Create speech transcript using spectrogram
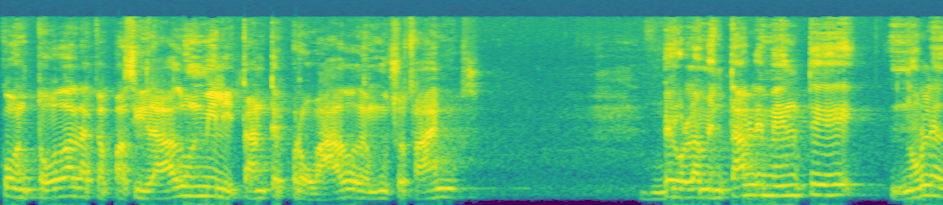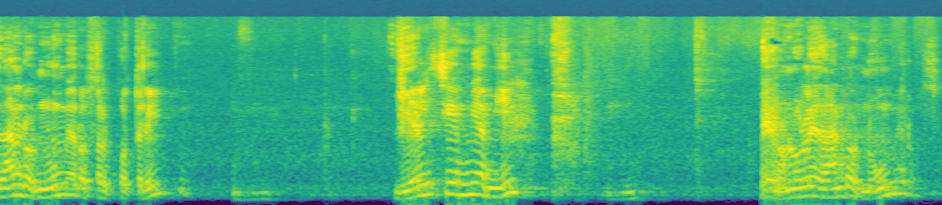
con toda la capacidad, un militante probado de muchos años. Pero lamentablemente no le dan los números al potrillo. Y él sí es mi amigo, pero no le dan los números.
